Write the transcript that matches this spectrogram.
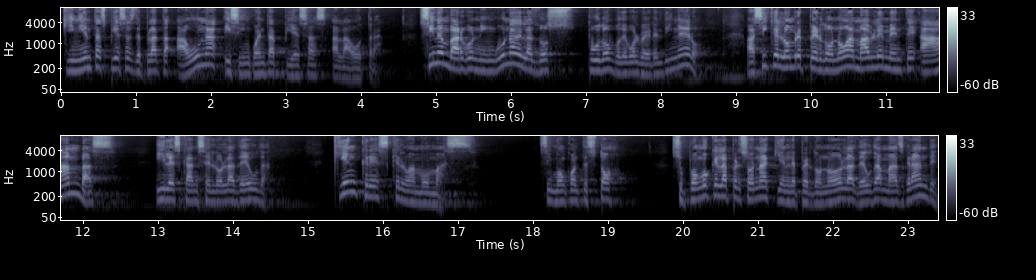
500 piezas de plata a una y 50 piezas a la otra. Sin embargo, ninguna de las dos pudo devolver el dinero. Así que el hombre perdonó amablemente a ambas y les canceló la deuda. ¿Quién crees que lo amó más? Simón contestó, supongo que la persona a quien le perdonó la deuda más grande.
